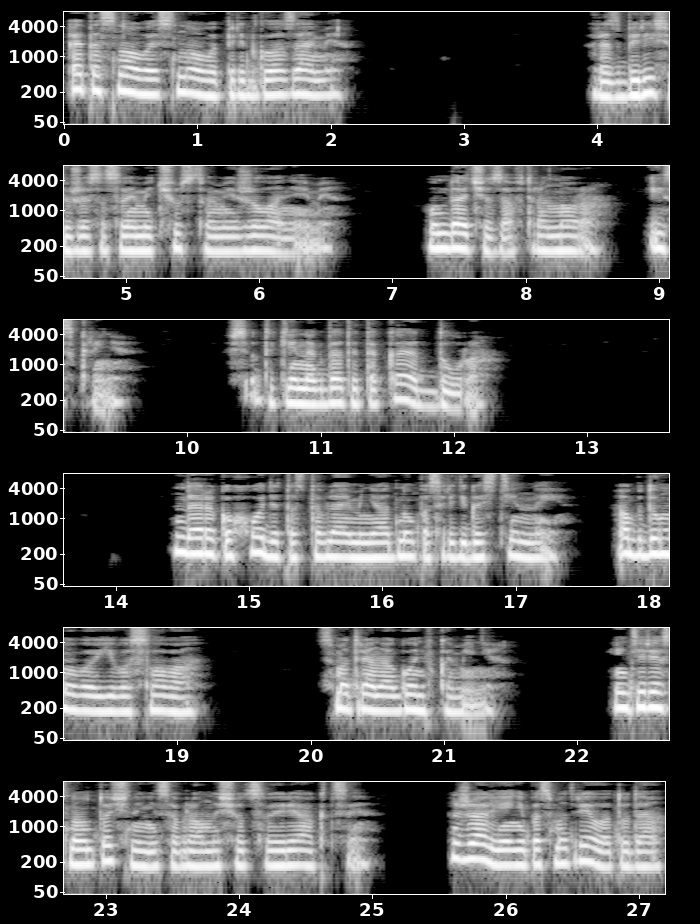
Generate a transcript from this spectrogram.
Это снова и снова перед глазами. Разберись уже со своими чувствами и желаниями. Удачи завтра, Нора. Искренне. Все-таки иногда ты такая дура. Дерек уходит, оставляя меня одну посреди гостиной. Обдумываю его слова, смотря на огонь в камине. Интересно, он точно не соврал насчет своей реакции. Жаль, я не посмотрела туда,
